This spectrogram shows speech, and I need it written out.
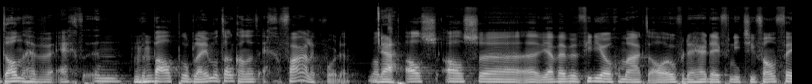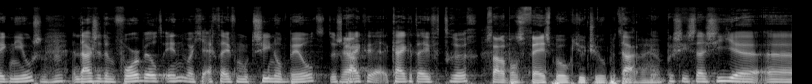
dan hebben we echt een Mhm. bepaald probleem. Want dan kan het echt gevaarlijk worden. Want Ja. als, als eh, eh, ja, we hebben een video gemaakt al over de herdefinitie van fake news. Mhm. En daar zit een voorbeeld in, wat je echt even moet zien op beeld. Dus Ja. kijk, eh, kijk het even terug. staat op onze Facebook, YouTube, et Daar, cetera, ja. Precies, daar zie je eh,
